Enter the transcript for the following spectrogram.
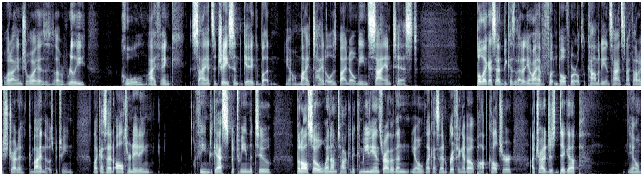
what I enjoy as a really cool, I think, science adjacent gig, but you know, my title is by no means scientist. But like I said, because of that, you know, I have a foot in both worlds, comedy and science, and I thought I should try to combine those between, like I said, alternating themed guests between the two but also when I'm talking to comedians, rather than, you know, like I said, riffing about pop culture, I try to just dig up, you know,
